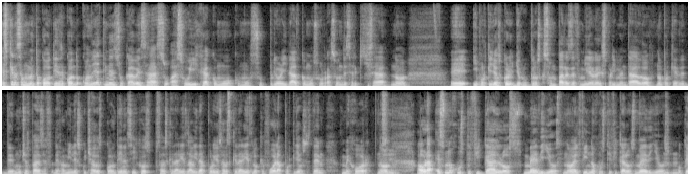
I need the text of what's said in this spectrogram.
es que en ese momento cuando, tiene, cuando, cuando ella tiene en su cabeza a su, a su hija como, como su prioridad, como su razón de ser quizá, ¿no? Eh, y porque yo, yo creo que los que son padres de familia lo han experimentado, ¿no? Porque de, muchos padres de, familia escuchados, cuando tienes hijos, sabes que darías la vida por ellos, sabes que darías lo que fuera porque ellos estén mejor, ¿no? Ahora, eso no justifica los medios, ¿no? El fin no justifica los medios, ¿ok?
